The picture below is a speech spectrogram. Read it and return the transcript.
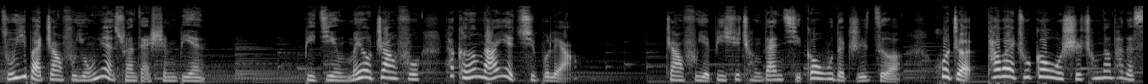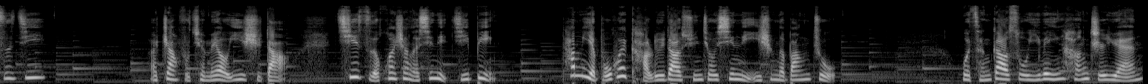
足以把丈夫永远拴在身边。毕竟没有丈夫，她可能哪儿也去不了。丈夫也必须承担起购物的职责，或者他外出购物时充当他的司机。而丈夫却没有意识到妻子患上了心理疾病，他们也不会考虑到寻求心理医生的帮助。我曾告诉一位银行职员，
